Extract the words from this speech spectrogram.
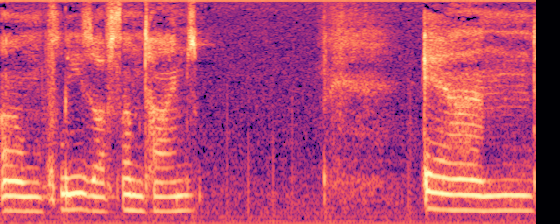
um, fleas off sometimes. And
